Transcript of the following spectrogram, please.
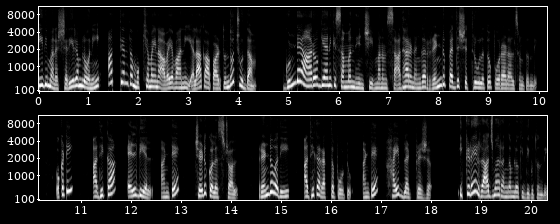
ఇది మన శరీరంలోని అత్యంత ముఖ్యమైన అవయవాన్ని ఎలా కాపాడుతుందో చూద్దాం. గుండె ఆరోగ్యానికి సంబంధించి మనం సాధారణంగా రెండు పెద్ద శత్రువులతో పోరాడాల్సుంటుంది ఒకటి అధిక ఎల్డిఎల్ అంటే చెడు కొలెస్ట్రాల్. రెండవది అధిక రక్తపోటు అంటే హై బ్లడ్ ప్రెషర్. ఇక్కడే రాజ్మా రంగంలోకి దిగుతుంది.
